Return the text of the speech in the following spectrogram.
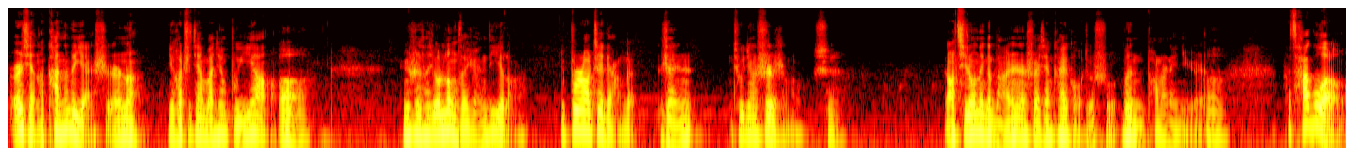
而且呢，看她的眼神呢，也和之前完全不一样了。啊于是他就愣在原地了，就不知道这两个人究竟是什么。是然后其中那个男人率先开口就说：“问旁边那女人，啊她擦过了吗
